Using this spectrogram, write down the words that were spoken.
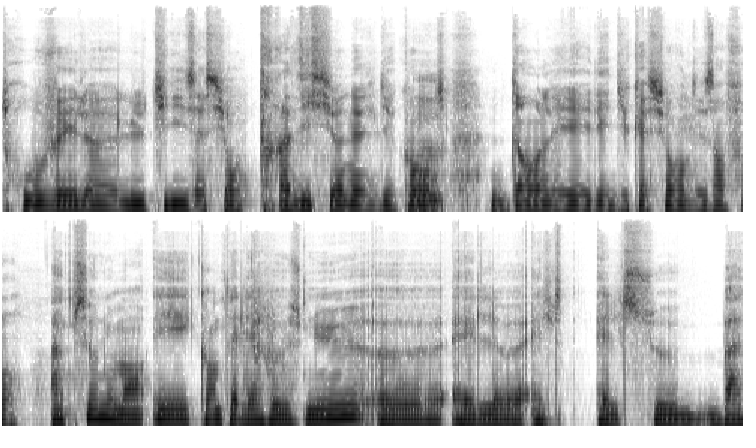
trouver l'utilisation traditionnelle du conte mm. dans l'éducation des enfants. Absolument. Et quand elle est revenue, euh, elle, elle, elle, se bat,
